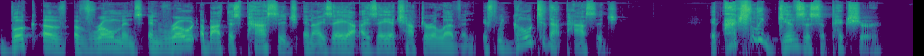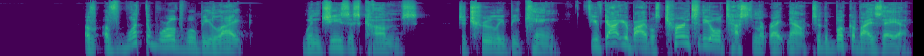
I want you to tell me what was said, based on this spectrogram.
book of, of Romans and wrote about this passage in Isaiah, Isaiah chapter 11, if we go to that passage, it actually gives us a picture of, of what the world will be like when Jesus comes to truly be king. If you've got your Bibles, turn to the Old Testament right now, to the book of Isaiah.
